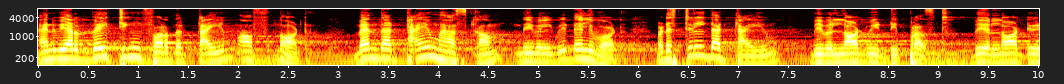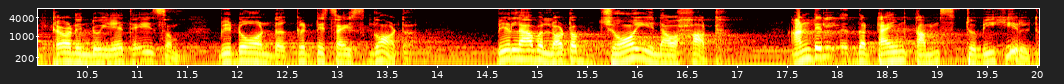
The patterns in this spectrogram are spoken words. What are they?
And we are waiting for the time of God. When that time has come, we will be delivered. But still, that time, we will not be depressed. We will not be turned into atheism. We don't criticize God. We will have a lot of joy in our heart until the time comes to be healed.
